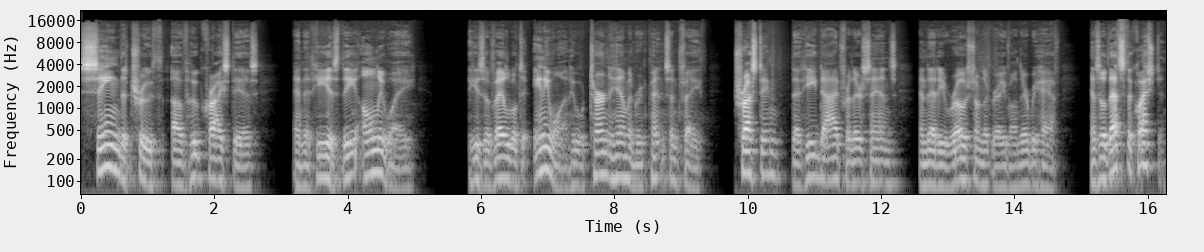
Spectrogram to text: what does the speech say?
seen the truth of who Christ is and that he is the only way. He's available to anyone who will turn to him in repentance and faith, trusting that he died for their sins and that he rose from the grave on their behalf. And so that's the question.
